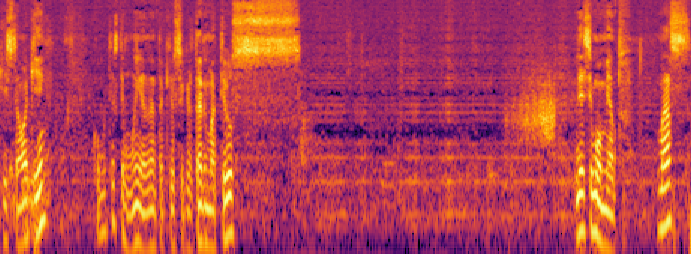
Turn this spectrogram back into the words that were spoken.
Que estão aqui como testemunha, né? Está aqui o secretário Matheus. Nesse momento. Mas,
